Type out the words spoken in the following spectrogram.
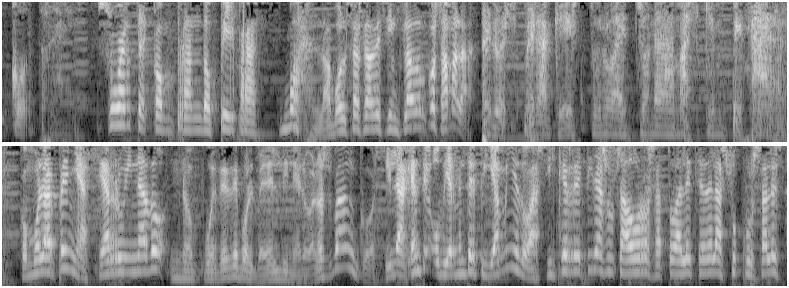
5 dólares. Suerte comprando pipas. Buah, la bolsa se ha desinflado cosa mala. Pero espera que esto no ha hecho nada más que empezar. Como la peña se ha arruinado, no puede devolver el dinero a los bancos. Y la gente obviamente pilla miedo, así que retira sus ahorros a toda leche de las sucursales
